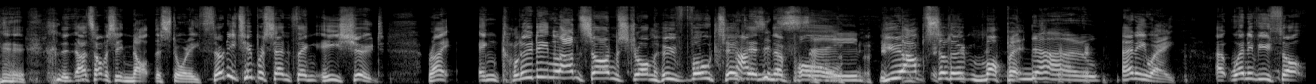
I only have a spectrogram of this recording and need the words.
that's obviously not the story. Thirty-two percent think he should. Right. Including Lance Armstrong, who voted That's in the insane. poll. You absolute muppet. No. Anyway, uh, when have you thought,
